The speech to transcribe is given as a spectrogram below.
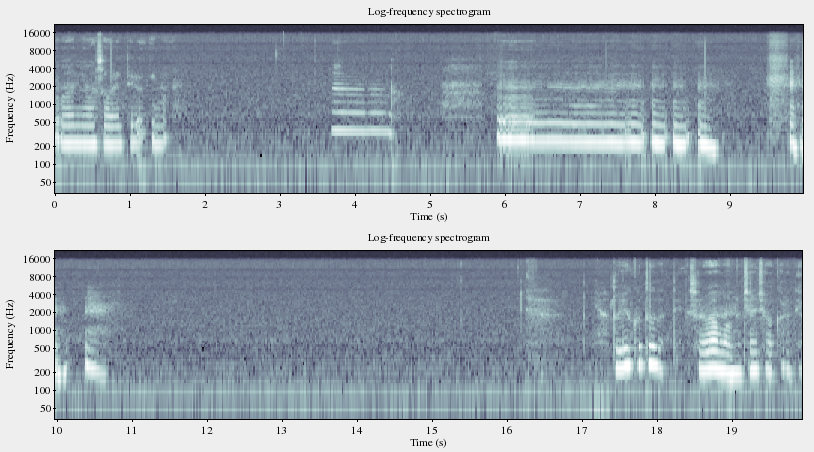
不安に襲われてる今。うん。うん。うんうんいや どういうことだって。それはまあ後々わかるであ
